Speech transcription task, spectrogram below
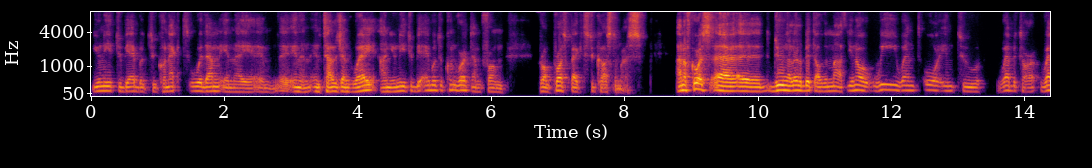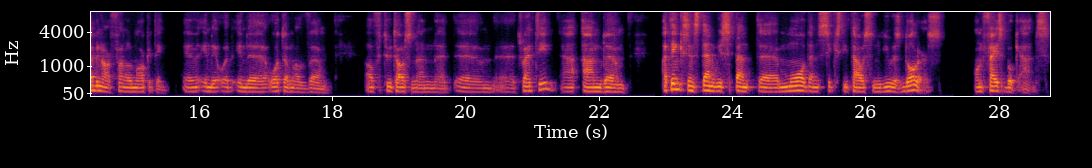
You need to be able to connect with them in a in an intelligent way and you need to be able to convert them from from prospects to customers. And of course, uh, doing a little bit of the math, you know, we went all into webinar webinar funnel marketing in, in the in the autumn of um, of 2020, uh, and um, I think since then we spent uh, more than 60,000 US dollars on Facebook ads.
